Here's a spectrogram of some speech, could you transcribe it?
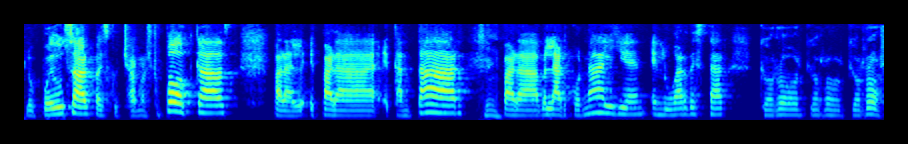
Lo puedo usar para escuchar nuestro podcast, para, para cantar, para hablar con alguien, en lugar de estar, qué horror, qué horror, qué horror.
